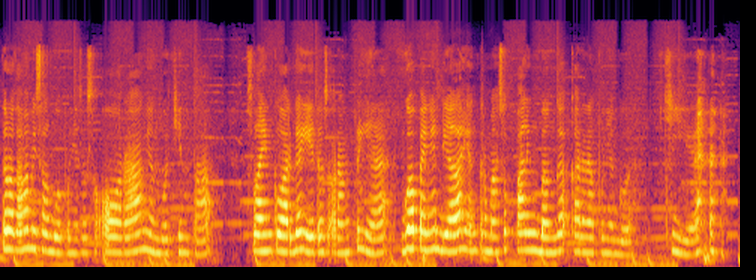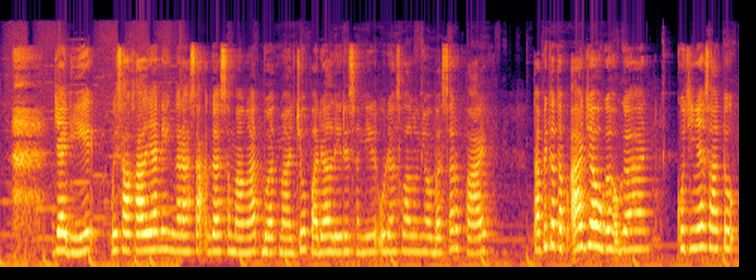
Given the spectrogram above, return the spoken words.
Terutama misal gue punya seseorang yang gue cinta selain keluarga yaitu seorang pria gue pengen dialah yang termasuk paling bangga karena punya gue cia Jadi, misal kalian nih ngerasa agak semangat buat maju padahal diri sendiri udah selalu nyoba survive, tapi tetap aja ogah-ogahan. Kuncinya satu,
